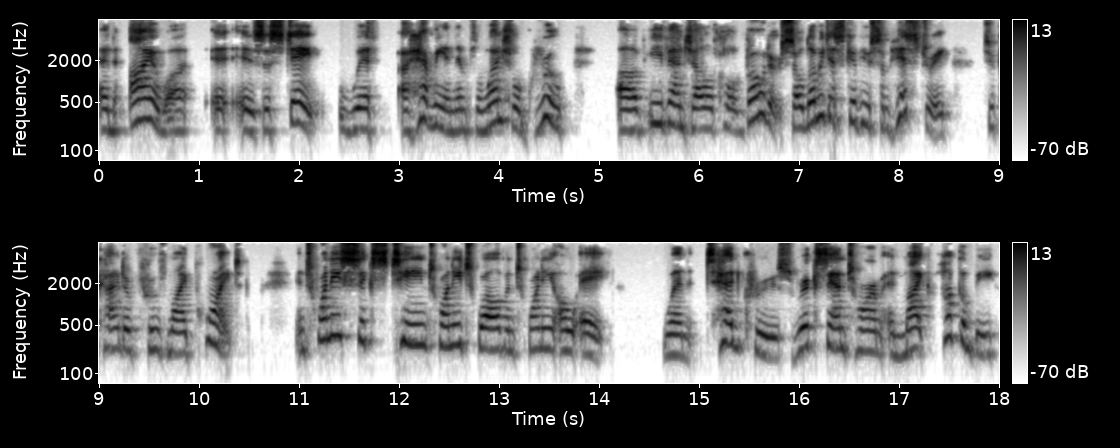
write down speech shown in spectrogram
And Iowa is a state with a heavy and influential group of evangelical voters. So let me just give you some history to kind of prove my point. In 2016, 2012, and 2008, when Ted Cruz, Rick Santorum, and Mike Huckabee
